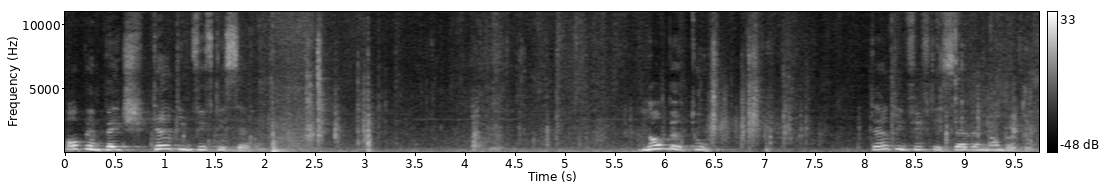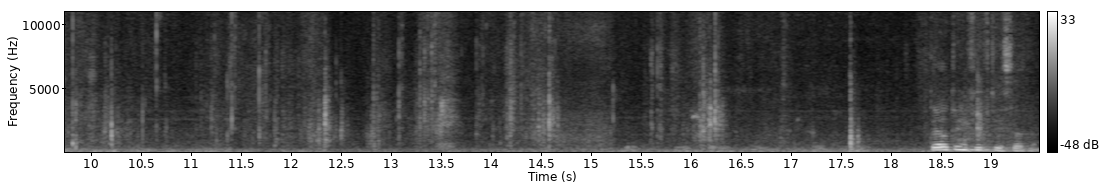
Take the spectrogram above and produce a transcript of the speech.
Open page 1357. Number two. 1357, number two. Thirteen fifty-seven.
